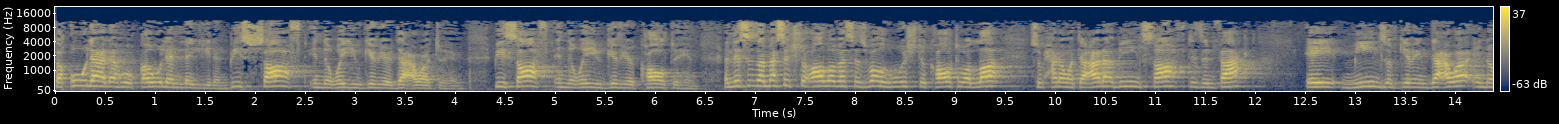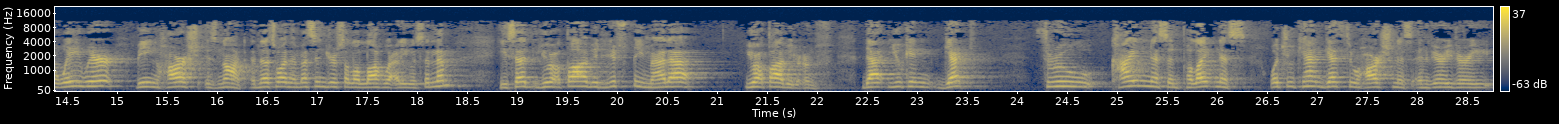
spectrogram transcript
فَقُولَا لَهُ قَوْلًا لَيِّنًا Be soft in the way you give your da'wah to him. Be soft in the way you give your call to him. And this is a message to all of us as well who wish to call to Allah subhanahu wa ta'ala. Being soft is in fact a means of giving da'wah in a way where being harsh is not. And that's why the Messenger sallallahu alaihi wasallam, he said, يُعْطَى بِالرِّفْقِ مَا لَا يُعْطَى بِالْعُنْفِ That you can get through kindness and politeness what you can't get through harshness and very, very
